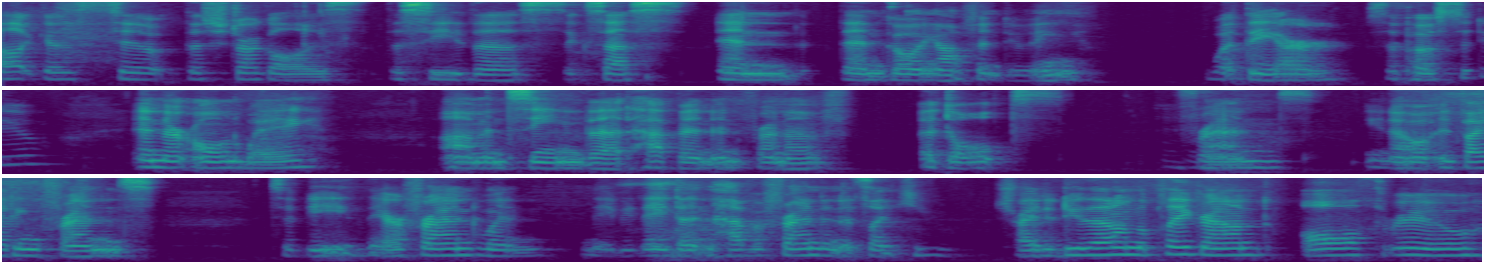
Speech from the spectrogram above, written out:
well, it goes to the struggle is to see the success in them going off and doing what they are supposed to do in their own way, um, and seeing that happen in front of adults, friends. You know, inviting friends to be their friend when maybe they didn't have a friend, and it's like you try to do that on the playground all through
